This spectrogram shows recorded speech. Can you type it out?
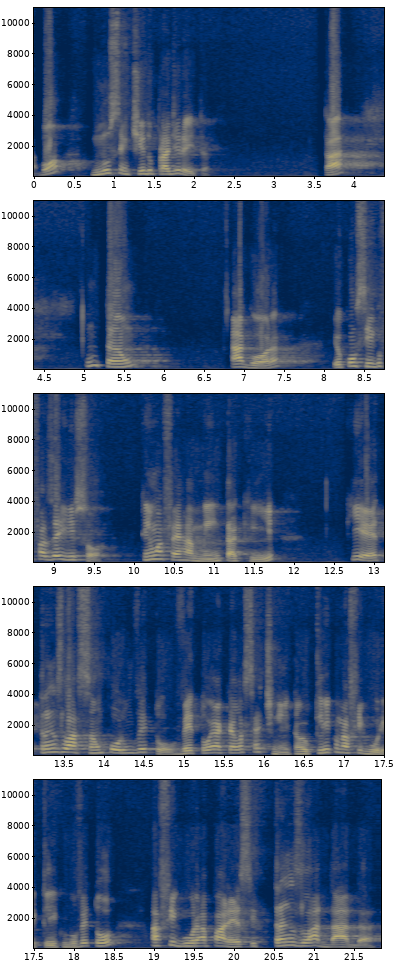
tá bom? No sentido para a direita. Tá? Então, agora eu consigo fazer isso, ó. Tem uma ferramenta aqui que é translação por um vetor. Vetor é aquela setinha. Então eu clico na figura e clico no vetor, a figura aparece transladada.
